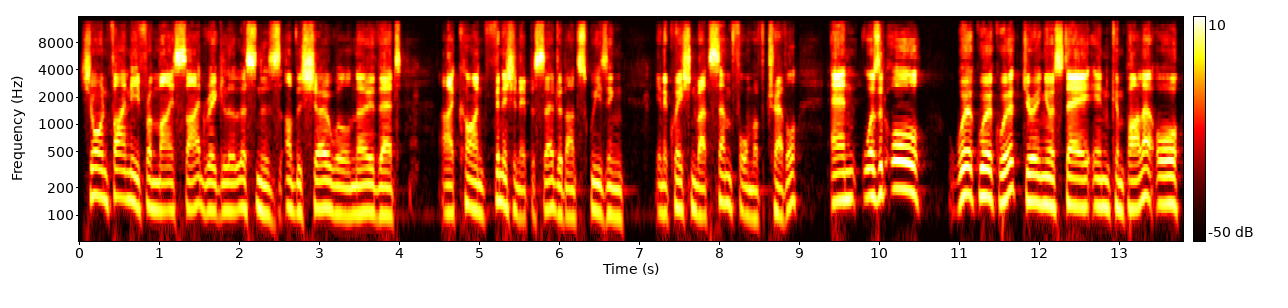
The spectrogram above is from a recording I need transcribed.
Sean, finally, from my side, regular listeners of the show will know that I can't finish an episode without squeezing in a question about some form of travel. And was it all work, work, work during your stay in Kampala, or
